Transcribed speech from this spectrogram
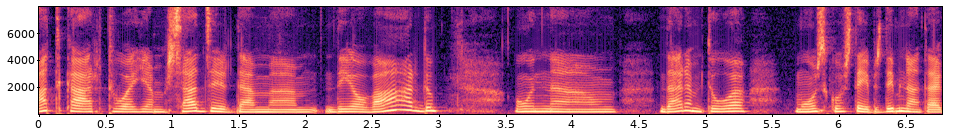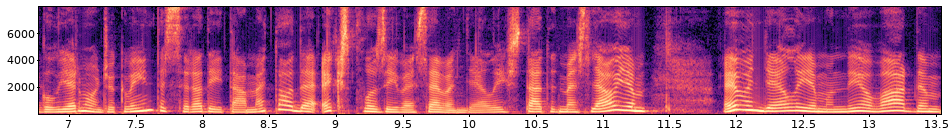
atkārtojam, sadzirdam um, Dievu vārdu un um, daram to mūsu kustības dibinātāja Guljermo Džakvintas radītā metodē eksplozīvais evaņģēlijs. Tātad mēs ļaujam evaņģēlijam un Dieva vārdam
